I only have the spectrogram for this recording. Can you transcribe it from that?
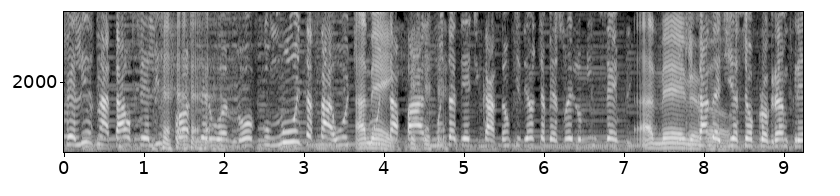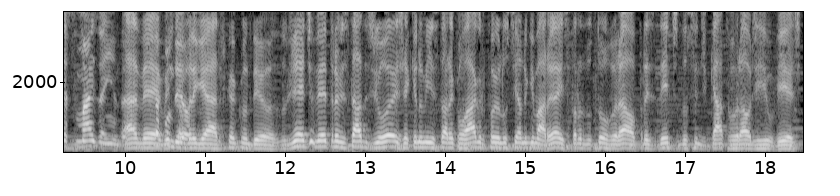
Feliz Natal, feliz próspero ano novo, com muita saúde, Amém. muita paz, muita dedicação. Que Deus te abençoe e ilumine sempre. Amém, e que cada irmão. dia seu programa cresça mais ainda. Amém, Fica com muito Deus. obrigado, fica com Deus. Gente, o meu entrevistado de hoje aqui no Minha História com o Agro foi o Luciano Guimarães, produtor rural, presidente do Sindicato Rural de Rio Verde.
